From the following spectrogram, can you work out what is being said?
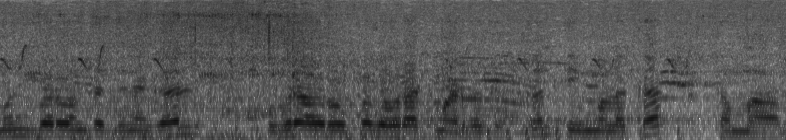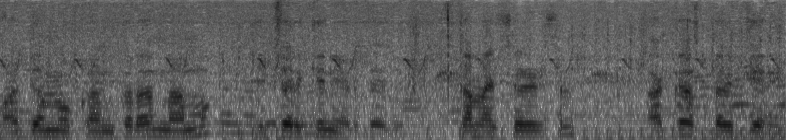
ಮುಂದೆ ಬರುವಂಥ ದಿನಗಳಲ್ಲಿ ಉಗ್ರ ರೂಪದ ಹೋರಾಟ ಮಾಡಬೇಕು ಅಂತ ಈ ಮೂಲಕ ತಮ್ಮ ಮಾಧ್ಯಮ ಮುಖಾಂತರ ನಾನು ಎಚ್ಚರಿಕೆ ನೀಡ್ತಾ ಇದ್ದೀನಿ. ತಮ್ಮ ಹೆಸರು ಸರ್? ಆಕಾಶ್ ತಳಕೇರಿ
